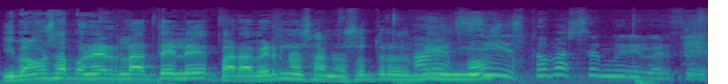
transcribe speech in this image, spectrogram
y vamos a poner la tele para vernos a nosotros Ah, mismos. sí, esto va a ser muy divertido.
